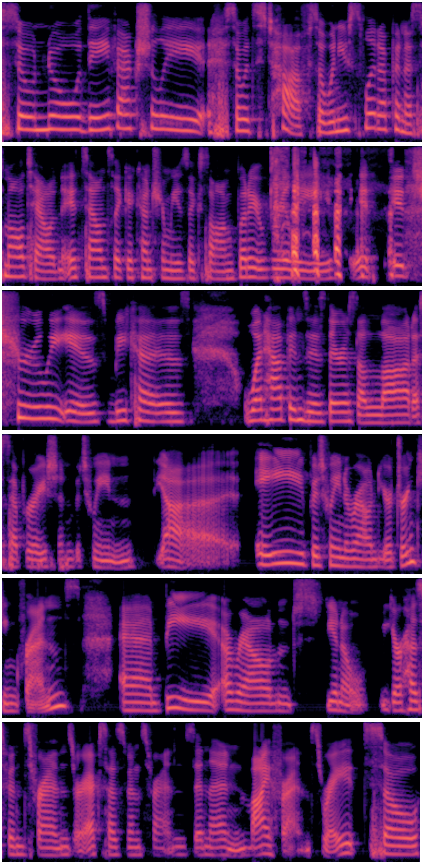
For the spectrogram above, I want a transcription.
so no, they've actually so it's tough. So when you split up in a small town, it sounds like a country music song, but it really it it truly is because what happens is there is a lot of separation between uh, a between around your drinking friends and b around you know your husband's friends or ex-husband's friends and then my friends right so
